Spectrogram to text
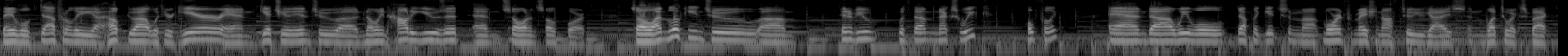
they will definitely uh, help you out with your gear and get you into uh, knowing how to use it and so on and so forth. So I'm looking to um, interview with them next week, hopefully. And uh, we will definitely get some uh, more information off to you guys and what to expect.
